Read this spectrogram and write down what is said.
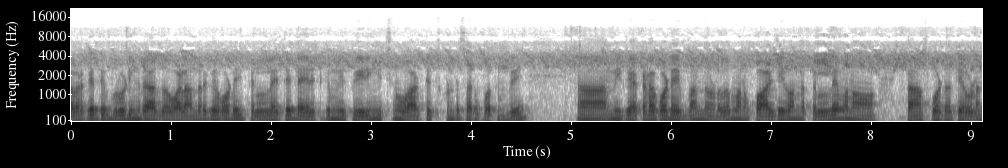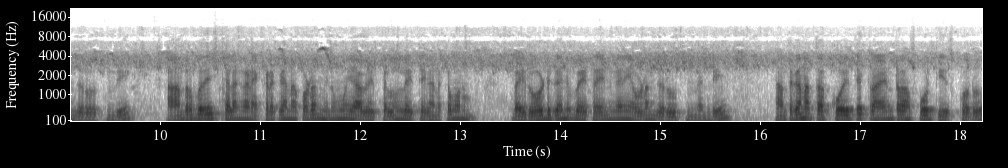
ఎవరికైతే బ్రూడింగ్ రాదో వాళ్ళందరికీ కూడా ఈ పిల్లలు అయితే డైరెక్ట్గా మీరు ఫీడింగ్ ఇచ్చిన వాటర్ ఇచ్చుకుంటే సరిపోతుంది. మీకు ఎక్కడ కూడా ఇబ్బంది ఉండదు. మనం క్వాలిటీగా ఉన్న పిల్లలే మనం ట్రాన్స్పోర్ట్ అయితే ఇవ్వడం జరుగుతుంది. ఆంధ్రప్రదేశ్ తెలంగాణ ఎక్కడికైనా కూడా మినిమం యాభై పిల్లలు అయితే కనుక మనం బై రోడ్ కానీ బై ట్రైన్ కానీ ఇవ్వడం జరుగుతుందండి. అంతకన్నా తక్కువ అయితే ట్రైన్ ట్రాన్స్పోర్ట్ తీసుకోరు.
